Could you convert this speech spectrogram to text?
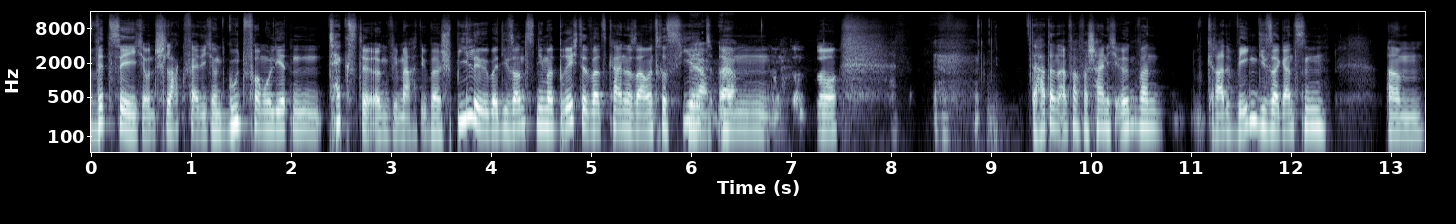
witzig und schlagfertig und gut formulierten Texte irgendwie macht über Spiele, über die sonst niemand berichtet, weil es keine Sau interessiert. Ja, ja. Ähm, und, und so. Da hat dann einfach wahrscheinlich irgendwann, gerade wegen dieser ganzen ähm,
